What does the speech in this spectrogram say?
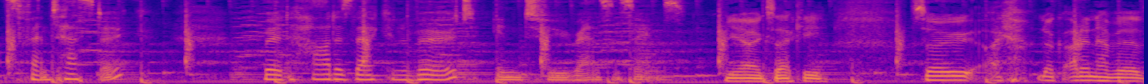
It's fantastic. But how does that convert into rands and cents? Yeah, exactly. So, I, look, I don't have a,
